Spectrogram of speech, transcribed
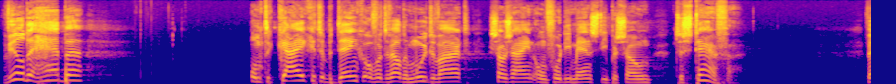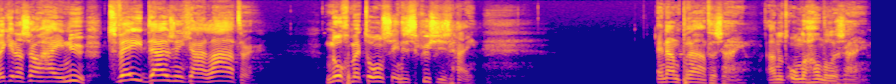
wilde hebben om te kijken, te bedenken of het wel de moeite waard zou zijn om voor die mens, die persoon, te sterven. Weet je, dan zou hij nu, 2000 jaar later, nog met ons in discussie zijn. En aan het praten zijn, aan het onderhandelen zijn.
